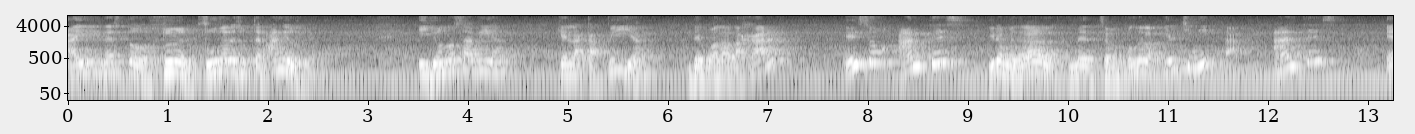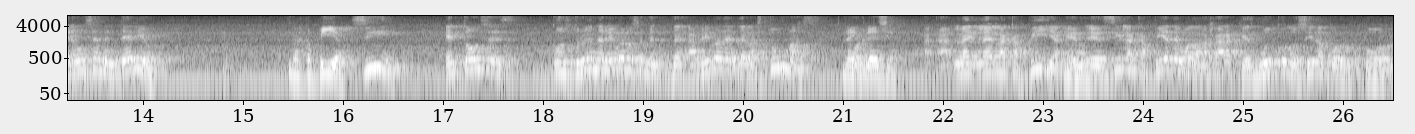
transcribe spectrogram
hay de estos Túneles. túneles subterráneos, güey. Y yo no sabía que la capilla de Guadalajara, eso antes, mira, me da, me- se me pone la piel chinita. Antes era un cementerio. La capilla, Sí, entonces construyen arriba de, los cemen- de- arriba de, de las tumbas. la Por- iglesia. La, la- la capilla, en, sí la capilla de Guadalajara, que es muy conocida por, por,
